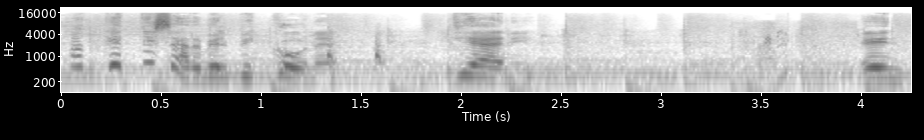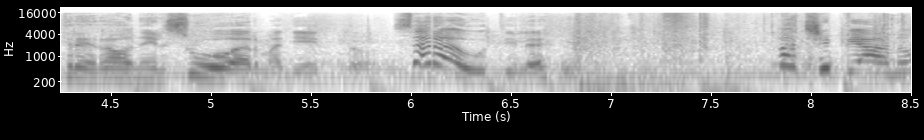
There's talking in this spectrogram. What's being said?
A che ti serve il piccone? Tieni. Entrerò nel suo armadietto. Sarà utile. Facci piano.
